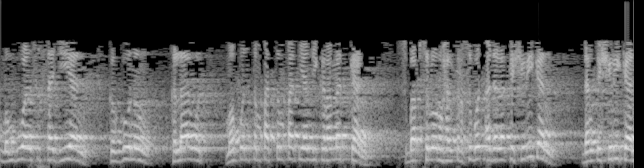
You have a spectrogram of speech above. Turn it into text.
membuat sesajian ke gunung, ke laut, maupun tempat-tempat yang dikeramatkan sebab seluruh hal tersebut adalah kesyirikan dan kesyirikan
